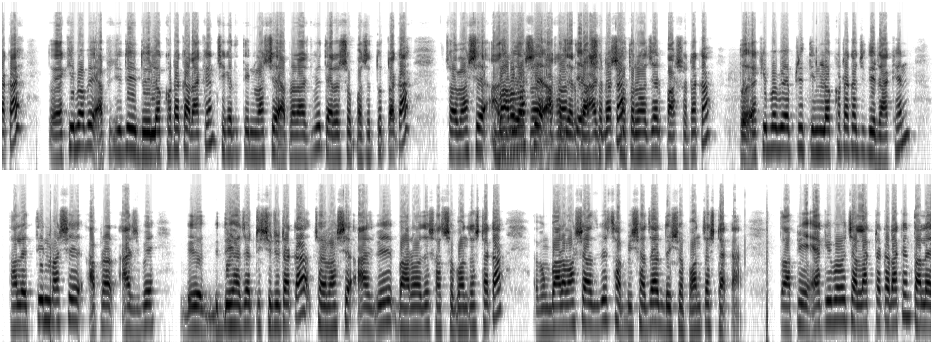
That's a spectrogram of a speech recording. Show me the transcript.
টাকায়। তো একইভাবে আপনি যদি দুই লক্ষ টাকা রাখেন সেক্ষেত্রে তিন মাসে আপনার আসবে তেরোশো পঁচাত্তর টাকা ছয় মাসে বারো মাসে আট হাজার পাঁচশো টাকা। সতেরো হাজার পাঁচশো টাকা। তো একইভাবে আপনি তিন লক্ষ টাকা যদি রাখেন তাহলে তিন মাসে আপনার আসবে দুই হাজার তেষট্টি টাকা ছয় মাসে আসবে বারো হাজার সাতশো পঞ্চাশ টাকা এবং বারো মাসে আসবে ছাব্বিশ হাজার দুইশো পঞ্চাশ টাকা। তো আপনি একইভাবে চার লাখ টাকা রাখেন, তাহলে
